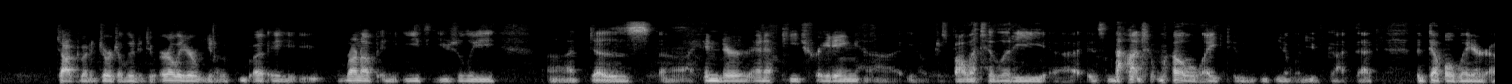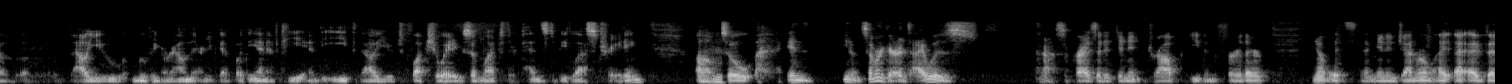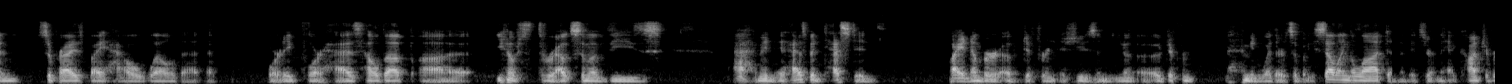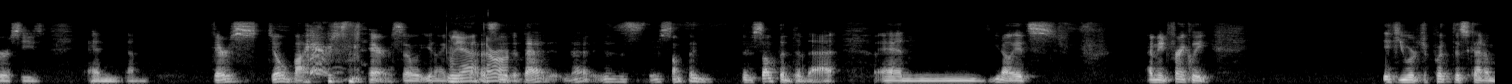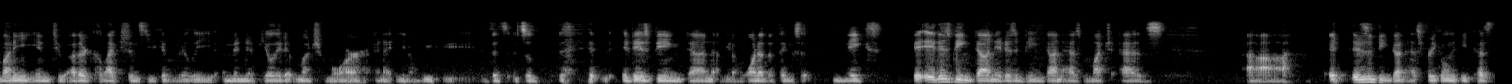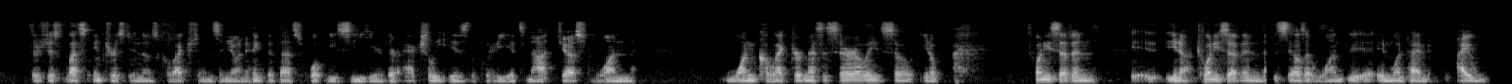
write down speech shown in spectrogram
talked about and George alluded to earlier, you know, a run up in ETH usually uh, does uh, hinder NFT trading. Uh, you know, just volatility uh, is not well liked. In, you know, when you've got that the double layer of, of value moving around there, you've got both the NFT and the ETH value fluctuating so much, there tends to be less trading. Um, mm-hmm. So, in you know, in some regards, I was kind of surprised that it didn't drop even further. You know, it's I mean in general, I, I have been surprised by how well that that bored ape floor has held up. Uh, you know, throughout some of these. Uh, I mean, it has been tested by a number of different issues and you know uh, different. I mean, whether it's somebody selling a lot, and they've certainly had controversies, and um, there's still buyers there. So you know, I yeah, gotta say are. that that that is there's something there's something to that. And, you know, it's, I mean, frankly, if you were to put this kind of money into other collections, you could really manipulate it much more. And you know, we it's, it's a it is being done. You know, one of the things that makes it, it is being done. It isn't being done as much as uh, it isn't being done as frequently because there's just less interest in those collections. And you know, and I think that that's what we see here. There actually is liquidity. It's not just one one collector necessarily. So, you know, 27, you know, 27 sales at one in one time. I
